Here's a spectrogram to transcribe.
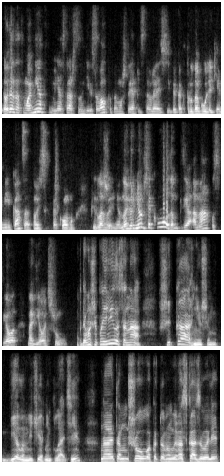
И вот этот момент меня страшно заинтересовал, потому что я представляю себе, как трудоголики американцы относятся к такому предложению. Но вернемся к водам, где она успела наделать шум. Потому что появилась она в шикарнейшем белом вечернем платье на этом шоу, о котором вы рассказывали,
